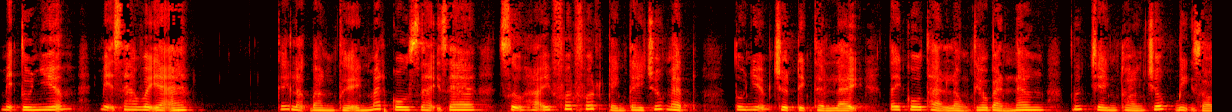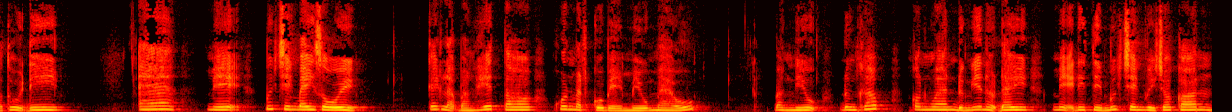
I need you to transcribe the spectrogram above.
Mẹ tôi nhiễm, mẹ sao vậy ạ? Cách lạc bằng thấy ánh mắt cô dại ra, sợ hãi phớt phớt cánh tay trước mặt. Tô nhiễm trượt định thần lại, tay cô thả lỏng theo bản năng, bức tranh thoáng chốc bị gió thổi đi. a mẹ, bức tranh bay rồi. Cách lạc bằng hết to, khuôn mặt cô bé mếu máu. Bằng nịu, đừng khóc, con ngoan đứng yên ở đây, mẹ đi tìm bức tranh về cho con.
